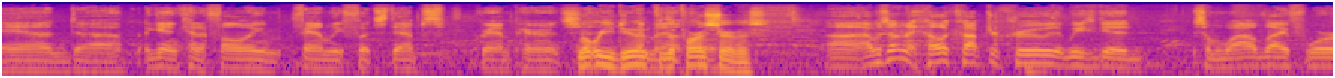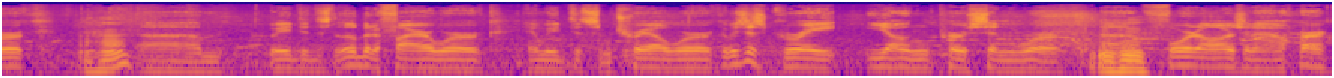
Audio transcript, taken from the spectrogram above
And uh, again, kind of following family footsteps, grandparents. What were you doing for the Forest. Service? Uh, I was on a helicopter crew that we did some wildlife work. Uh-huh. Um, we did a little bit of firework and we did some trail work. It was just great young person work. Mm-hmm. Uh, Four dollars an hour,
